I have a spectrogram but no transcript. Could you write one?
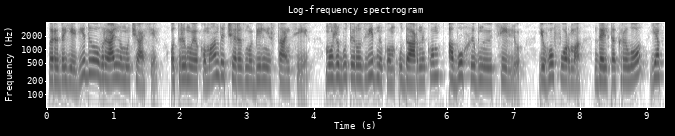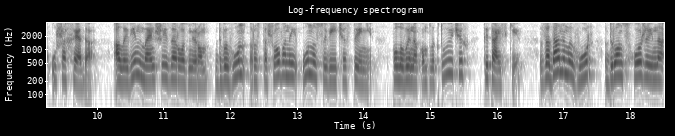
передає відео в реальному часі, отримує команди через мобільні станції. Може бути розвідником, ударником або хибною ціллю. Його форма дельта крило, як у шахеда, але він менший за розміром. Двигун розташований у носовій частині. Половина комплектуючих китайські. За даними ГУР, дрон схожий на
